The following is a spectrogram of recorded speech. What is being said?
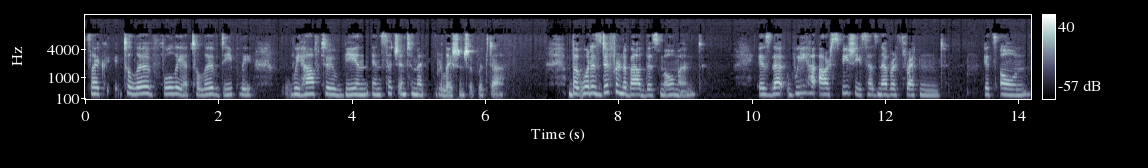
It's like to live fully and to live deeply, we have to be in, in such intimate relationship with death. But what is different about this moment is that we ha- our species has never threatened its own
